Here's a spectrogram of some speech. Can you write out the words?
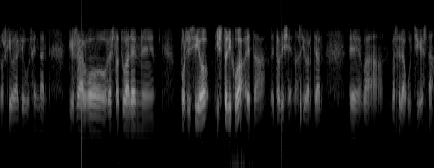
noski badakigu zein dan, Israelgo estatuaren e, posizio historikoa, eta eta hori xe, nazio artean, e, ba, bazera gutxi, ez da.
